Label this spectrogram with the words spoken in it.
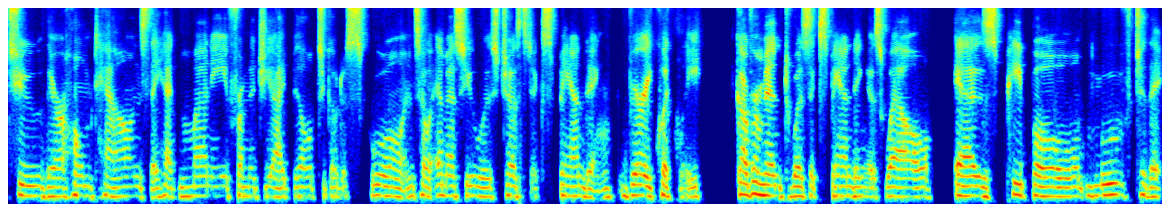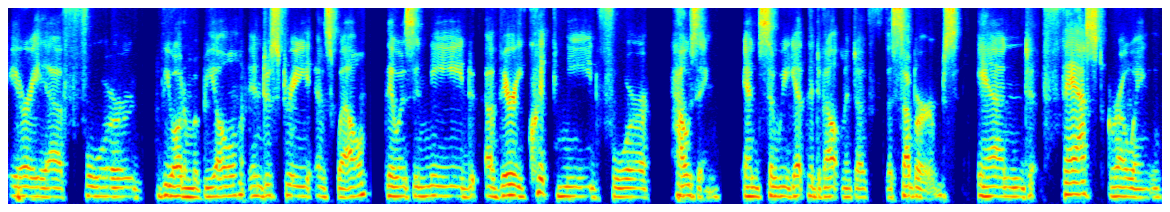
to their hometowns. They had money from the GI Bill to go to school. And so MSU was just expanding very quickly. Government was expanding as well as people moved to the area for the automobile industry as well. There was a need, a very quick need for housing. And so we get the development of the suburbs and fast growing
